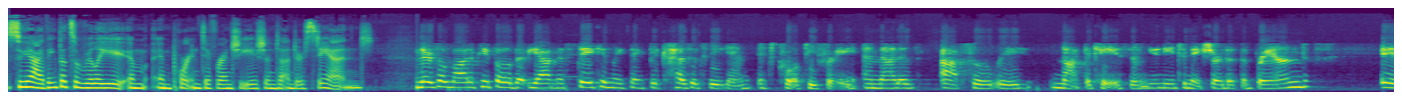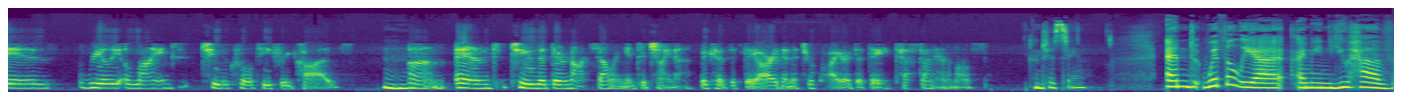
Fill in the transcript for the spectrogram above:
so yeah, I think that's a really Im- important differentiation to understand. There's a lot of people that, yeah, mistakenly think because it's vegan, it's cruelty free. And that is absolutely not the case. And you need to make sure that the brand is really aligned to the cruelty free cause. Mm-hmm. Um, and two, that they're not selling into China because if they are, then it's required that they test on animals. Interesting. And with Aillea, I mean, you have,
